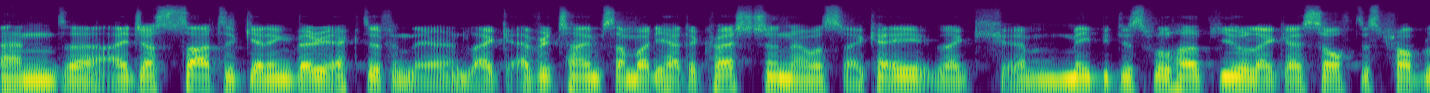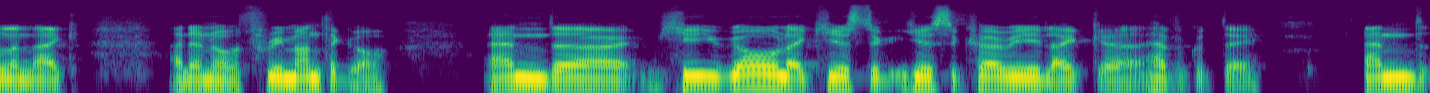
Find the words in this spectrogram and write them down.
And uh, I just started getting very active in there. And like every time somebody had a question, I was like, hey, like um, maybe this will help you. Like I solved this problem like I don't know three months ago. And uh, here you go. Like here's the here's the query. Like uh, have a good day. And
